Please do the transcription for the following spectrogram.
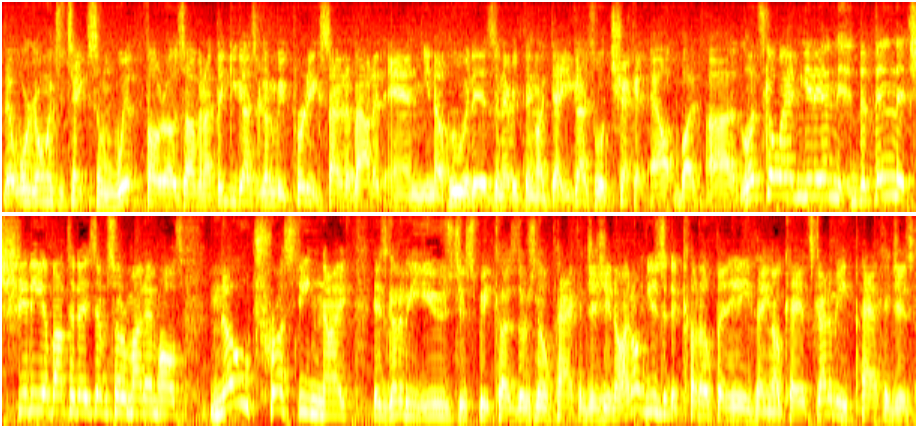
that we're going to take some whip photos of, and I think you guys are going to be pretty excited about it, and you know who it is and everything like that. You guys will check it out, but uh, let's go ahead and get in. The thing that's shitty about today's episode of My Damn Hauls, no trusty knife is going to be used just because there's no packages. You know, I don't use it to cut open anything, okay? It's got to be packages.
